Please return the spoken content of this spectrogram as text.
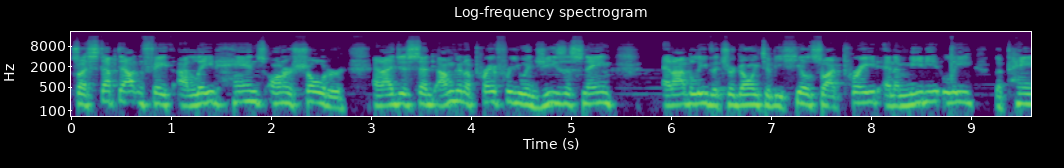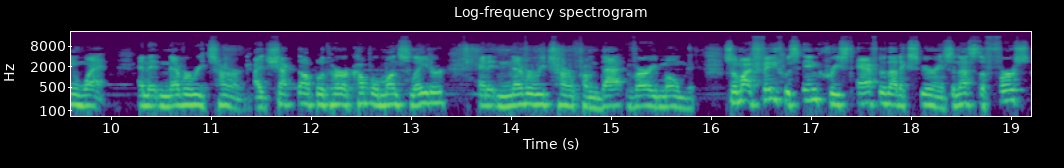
So I stepped out in faith. I laid hands on her shoulder and I just said, I'm going to pray for you in Jesus' name. And I believe that you're going to be healed. So I prayed and immediately the pain went and it never returned. I checked up with her a couple months later and it never returned from that very moment. So my faith was increased after that experience. And that's the first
